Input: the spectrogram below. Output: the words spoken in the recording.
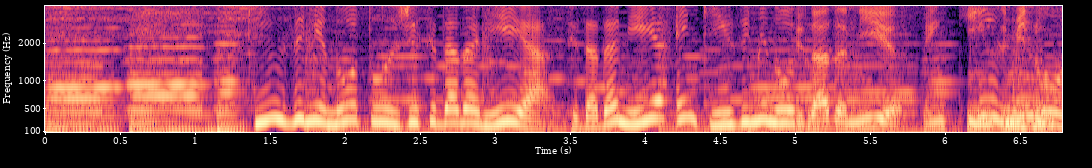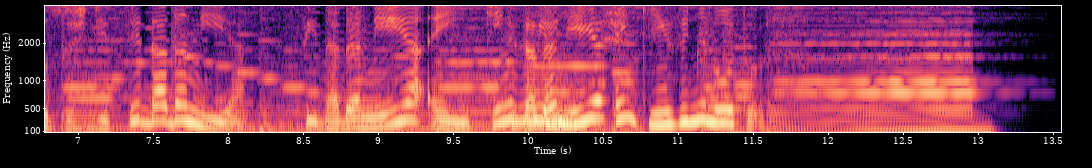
15 minutos de cidadania. Cidadania em 15 minutos. Cidadania em 15, 15 minutos. minutos de cidadania. Cidadania em 15 Cidadania em 15 minutos.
